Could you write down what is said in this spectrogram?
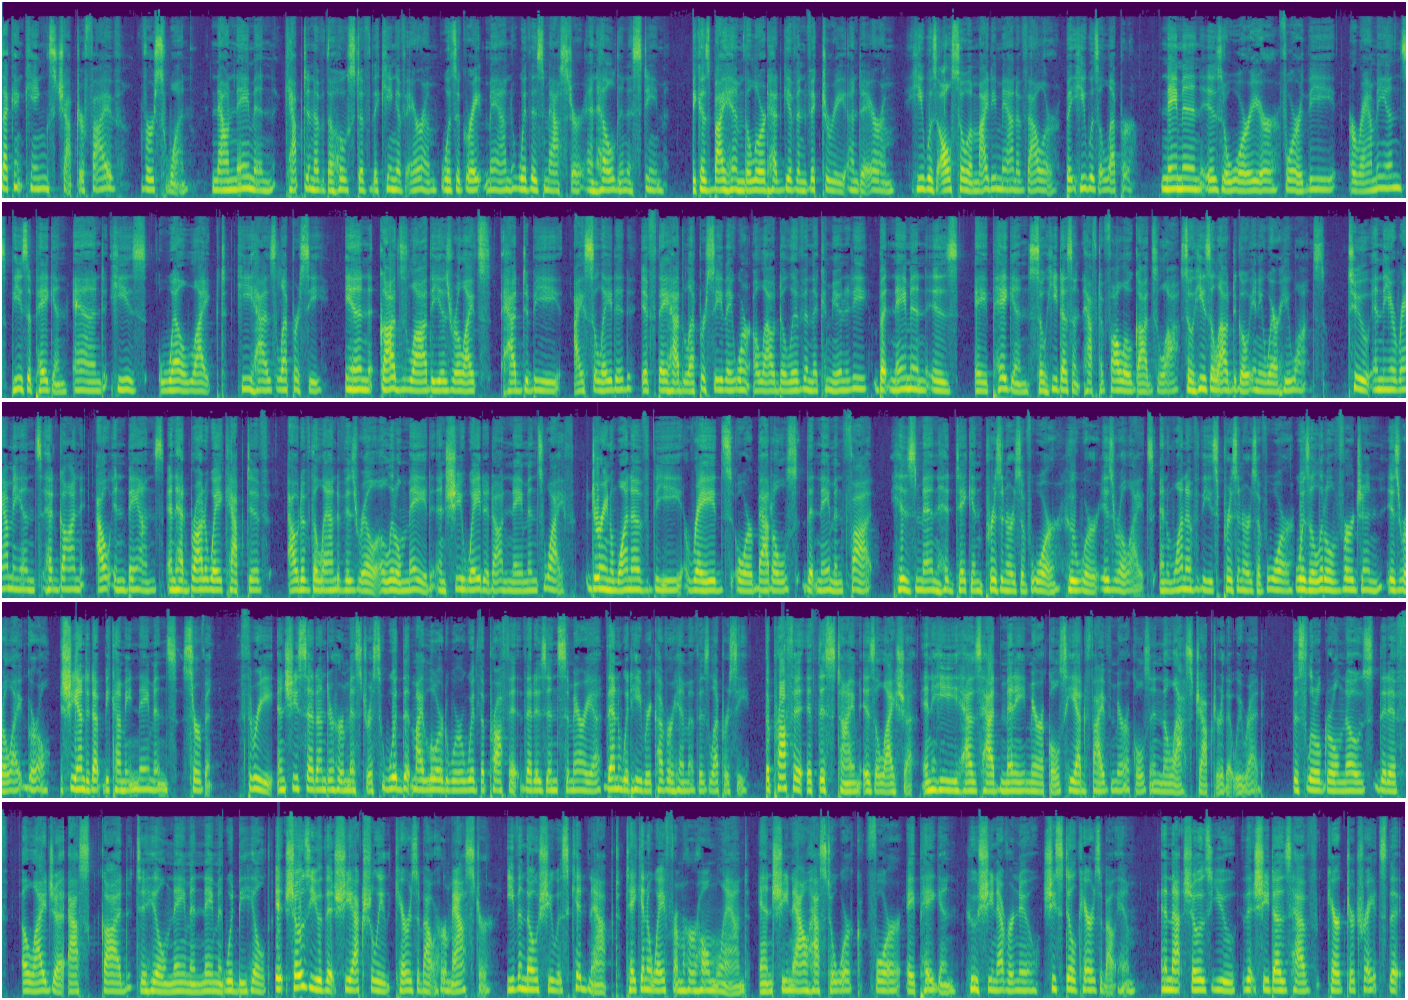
2 Kings chapter 5, verse 1. Now Naaman, captain of the host of the king of Aram, was a great man with his master and held in esteem, because by him the Lord had given victory unto Aram. He was also a mighty man of valor, but he was a leper. Naaman is a warrior for the Arameans. He's a pagan and he's well liked. He has leprosy. In God's law, the Israelites had to be isolated. If they had leprosy, they weren't allowed to live in the community. But Naaman is a pagan, so he doesn't have to follow God's law. So he's allowed to go anywhere he wants. Two, and the Arameans had gone out in bands and had brought away captive out of the land of Israel a little maid, and she waited on Naaman's wife. During one of the raids or battles that Naaman fought, his men had taken prisoners of war who were Israelites, and one of these prisoners of war was a little virgin Israelite girl. She ended up becoming Naaman's servant. 3. And she said unto her mistress, Would that my Lord were with the prophet that is in Samaria, then would he recover him of his leprosy. The prophet at this time is Elisha, and he has had many miracles. He had five miracles in the last chapter that we read. This little girl knows that if Elijah asked God to heal Naaman, Naaman would be healed. It shows you that she actually cares about her master, even though she was kidnapped, taken away from her homeland, and she now has to work for a pagan who she never knew. She still cares about him. And that shows you that she does have character traits that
